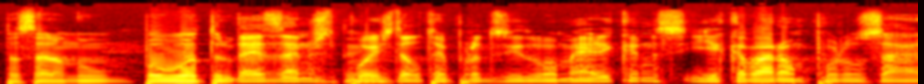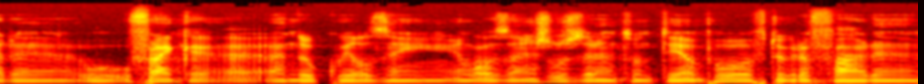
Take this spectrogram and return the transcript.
Passaram de um para o outro. Dez anos depois dele ter produzido o Americans e acabaram por usar eh, o, Frank eh, andou com eles em, em Los Angeles durante um tempo a fotografar eh,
